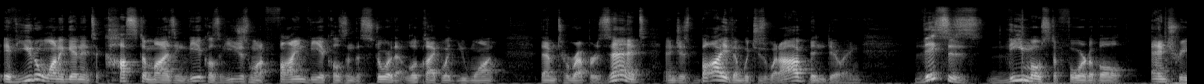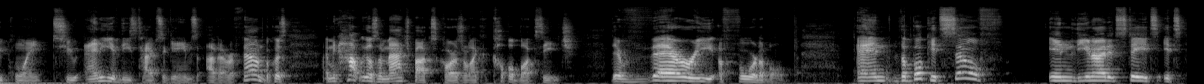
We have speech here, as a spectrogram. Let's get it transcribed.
if you don't want to get into customizing vehicles, if you just want to find vehicles in the store that look like what you want them to represent and just buy them, which is what I've been doing, this is the most affordable entry point to any of these types of games I've ever found because I mean Hot Wheels and Matchbox cars are like a couple bucks each. They're very affordable. And the book itself in the United States it's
